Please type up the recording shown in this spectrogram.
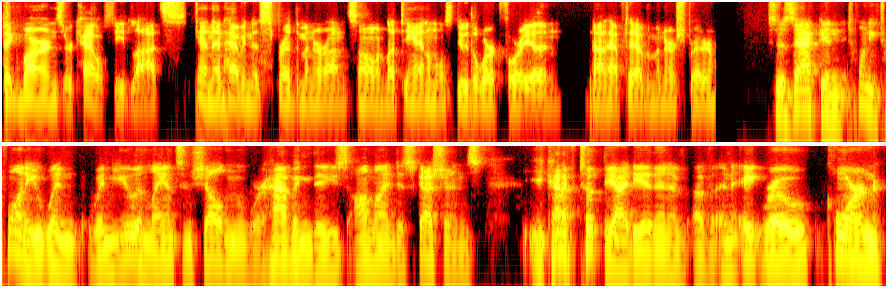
pig barns or cattle feedlots, and then having to spread the manure on its own, let the animals do the work for you and not have to have a manure spreader. So Zach, in 2020, when when you and Lance and Sheldon were having these online discussions, you kind of took the idea then of, of an eight row corn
